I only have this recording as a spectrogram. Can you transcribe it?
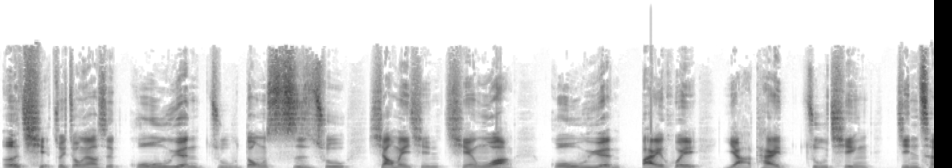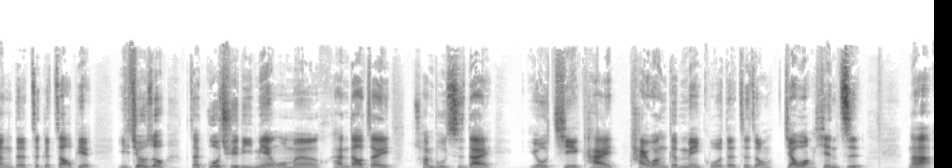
而且最重要是，国务院主动释出肖美琴前往国务院拜会亚太驻青金城的这个照片。也就是说，在过去里面，我们看到在川普时代有解开台湾跟美国的这种交往限制。那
